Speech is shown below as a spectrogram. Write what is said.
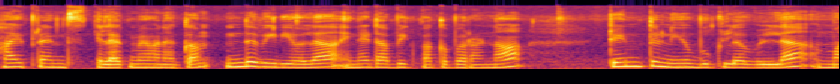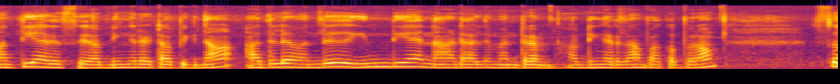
ஹாய் ஃப்ரெண்ட்ஸ் எல்லாருக்குமே வணக்கம். இந்த வீடியோவில் என்ன டாபிக் பார்க்க போகிறோன்னா டென்த்து நியூ புக்கில் உள்ள மத்திய அரசு அப்படிங்கிற டாபிக் தான். அதில் வந்து இந்திய நாடாளுமன்றம் அப்படிங்கிறதான் பார்க்க போகிறோம் ஸோ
